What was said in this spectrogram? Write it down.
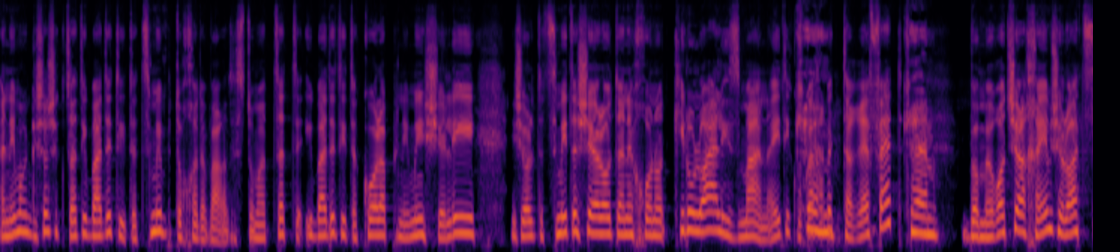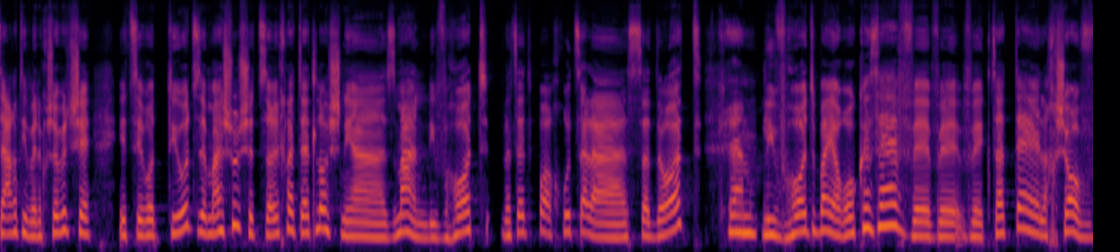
אני מרגישה שקצת איבדתי את עצמי בתוך הדבר הזה. זאת אומרת, קצת איבדתי את הקול הפנימי שלי, לשאול את עצמי את השאלות הנכונות. כאילו לא היה לי זמן, הייתי כל כן, כך מטרפת כן. במרוץ של החיים שלא עצרתי, ואני חושבת שיצירותיות זה משהו שצריך לתת לו שנייה זמן, לבהות, לצאת פה החוצה לשדות, כן. לבהות בירוק הזה, וקצת אה, לחשוב.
